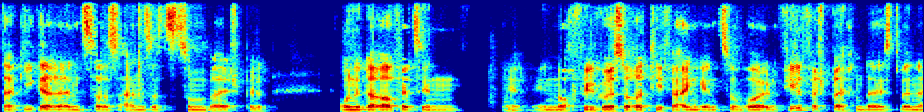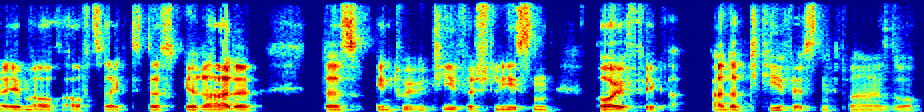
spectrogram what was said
der Gigerenzers Ansatz zum Beispiel, ohne darauf jetzt in, in noch viel größerer Tiefe eingehen zu wollen, vielversprechender ist, wenn er eben auch aufzeigt, dass gerade das intuitive Schließen häufig adaptiv ist, nicht wahr? Also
